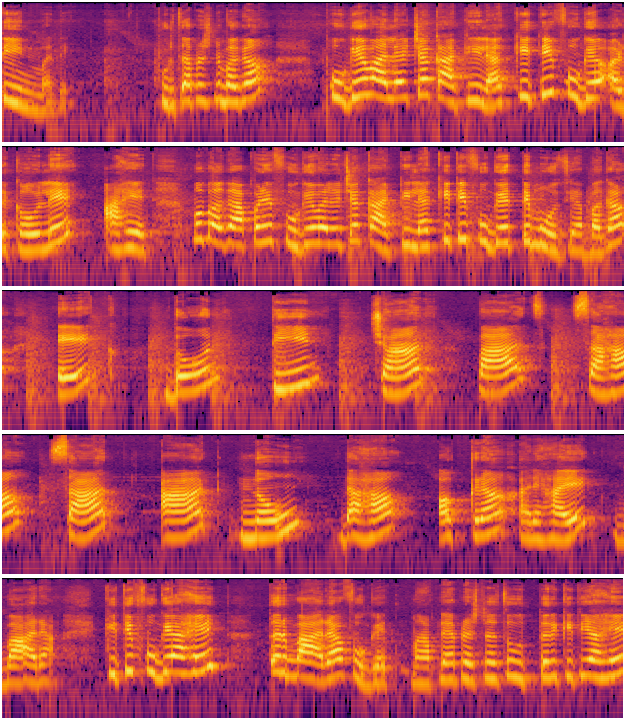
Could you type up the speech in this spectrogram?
तीनमध्ये पुढचा प्रश्न बघा. फुगेवाल्याच्या काठीला किती फुगे अडकवले आहेत? मग बघा आपण हे फुगेवाल्याच्या काठीला किती फुगे आहेत ते मोजूया. बघा. एक दोन तीन चार पाच सहा सात आठ नऊ दहा अकरा आणि हा एक बारा. किती फुगे आहेत? तर बारा फुगे आहेत. मग आपल्या या प्रश्नाचं उत्तर किती आहे?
